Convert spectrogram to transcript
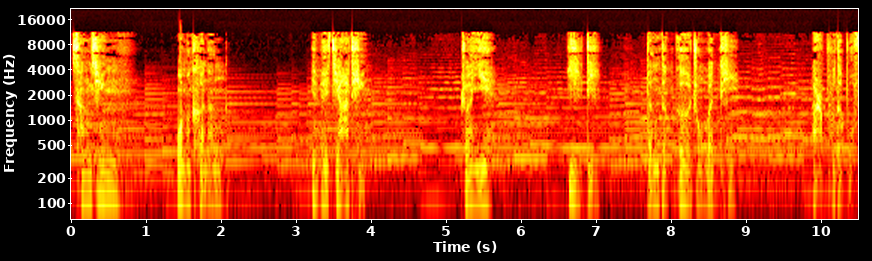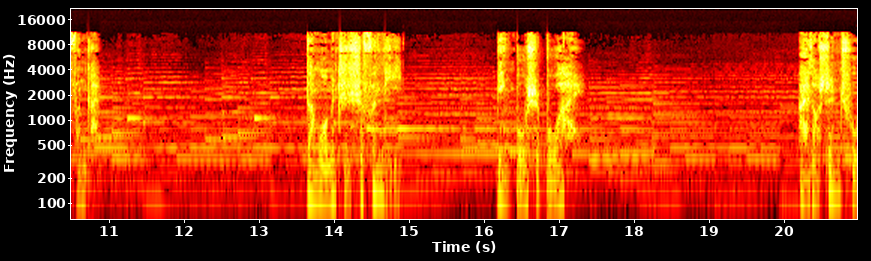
曾经，我们可能因为家庭、专业、异地等等各种问题而不得不分开，但我们只是分离。并不是不爱，爱到深处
